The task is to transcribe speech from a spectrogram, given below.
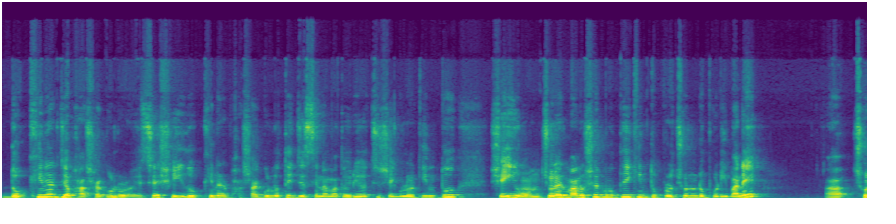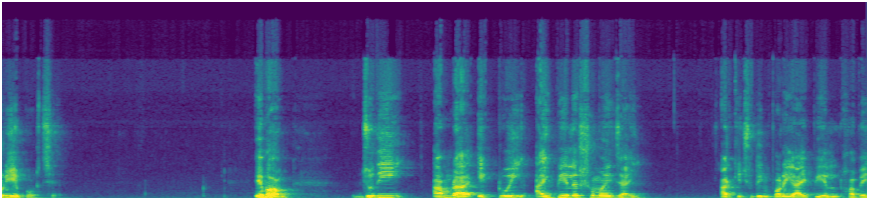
দক্ষিণের যে ভাষাগুলো রয়েছে, সেই দক্ষিণের ভাষাগুলোতে যে সিনেমা তৈরি হচ্ছে, সেগুলো কিন্তু সেই অঞ্চলের মানুষের মধ্যেই কিন্তু প্রচণ্ড পরিমাণে ছড়িয়ে পড়ছে। এবং যদি আমরা একটু ওই আইপিএলের সময় যাই, আর কিছুদিন পরেই আইপিএল হবে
